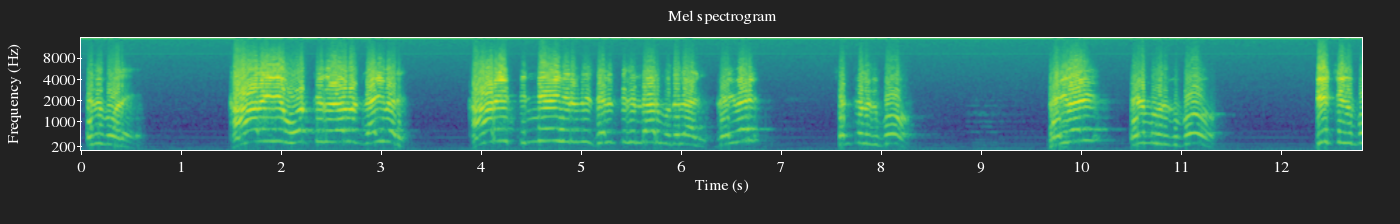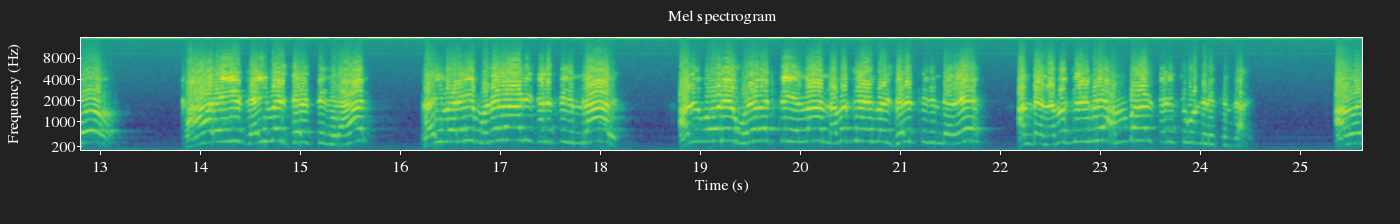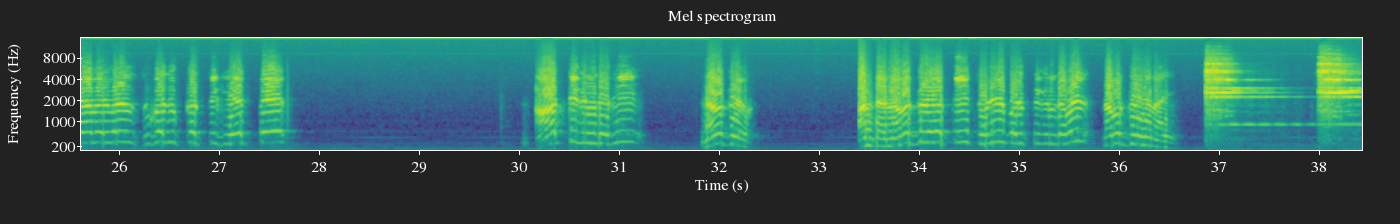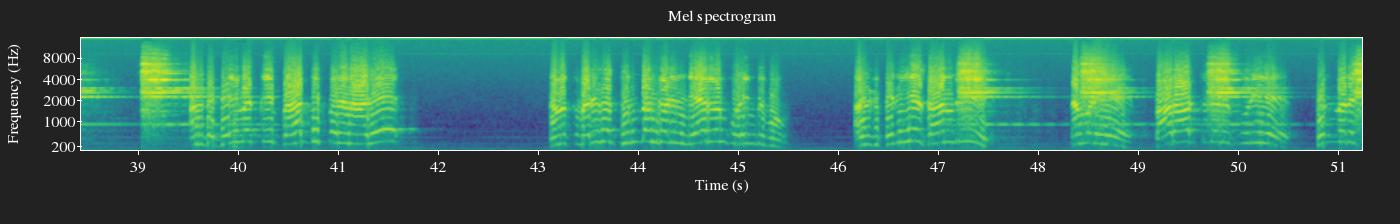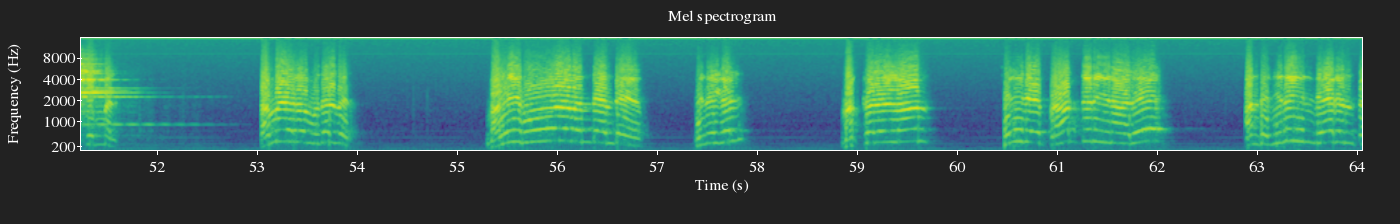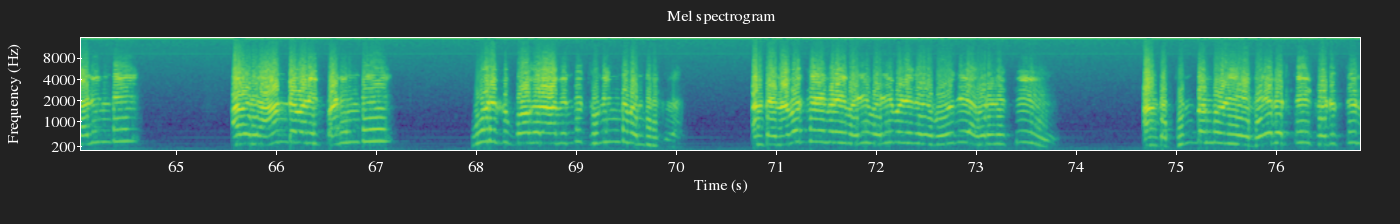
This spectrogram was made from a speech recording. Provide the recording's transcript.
இதுபோல காரையை ஓட்டுகிறவர் டிரைவர். காரை பின்னே இருந்து செலுத்துகின்றார் முதலாளி. டிரைவர் சென்ட்ரலுக்கு போ. டிரைவர் எழும்பூருக்கு போ. பீச்சுக்கு போ. காரை டிரைவர் செலுத்துகிறார். டிரைவரை முதலாளி செலுத்துகின்றார். அதுபோல உலகத்தை எல்லாம் நவக்கிரகங்கள் செலுத்துகின்றன. அந்த நவகிரகங்களை அம்பாள் செலுத்திக் கொண்டிருக்கின்றார் அவரவர்கள் ஏற்ப ஆட்டுகின்றது நவக்கிரகம் அந்த நவக்கிரகத்தை தொழில்படுத்துகின்றவள் நவக்கிரக நாயகி அந்த தெய்வத்தை பிரார்த்திப்பதனாலே நமக்கு வருகிற துன்பங்களின் வேகம் குறைந்து போகும் அதுக்கு பெரிய சான்று நம்முடைய பாராட்டுதலுக்குரிய பொன்மன செம்மல். தமிழக முதல்வர் வினைகள் மக்களெல்லாம் செய்த பிரார்த்தனையினாலே அந்த வினையின் வேகம் தணிந்து அவர் ஆண்டவனை பணிந்து ஊருக்கு போகலாம் என்று துணிந்து வந்திருக்கிறார். அந்த நவக்கிரகங்களை வழி வழிபடுகிற போது அவர்களுக்கு அந்த துன்பங்களுடைய வேகத்தை கெடுத்து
